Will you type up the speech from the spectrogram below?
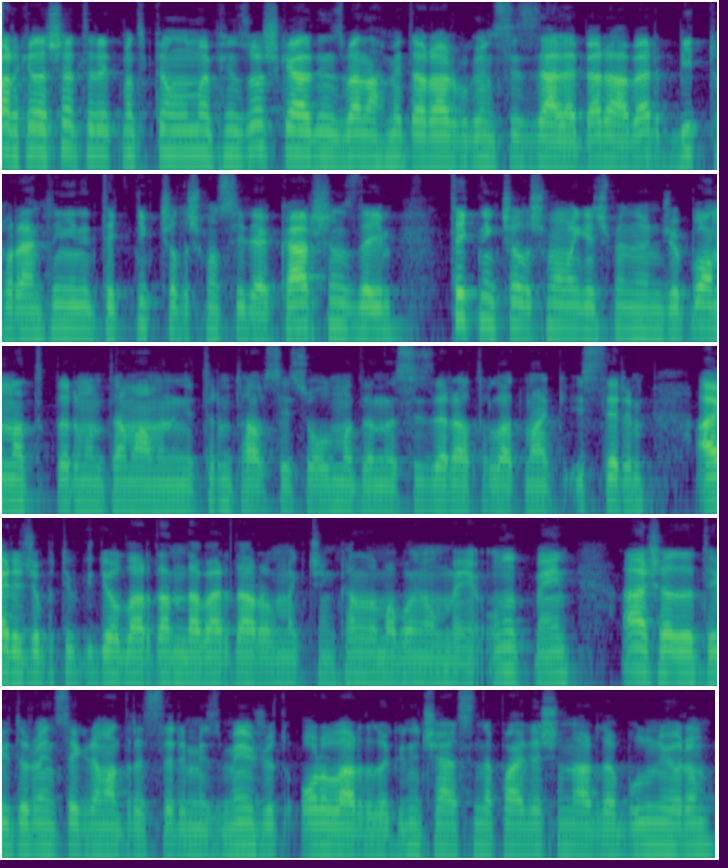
arkadaşlar, Tretmatik kanalıma hepiniz hoş geldiniz. Ben Ahmet Arar. Bugün sizlerle beraber BitTorrent'in yeni teknik çalışmasıyla karşınızdayım. Teknik çalışmama geçmeden önce bu anlattıklarımın tamamının yatırım tavsiyesi olmadığını sizlere hatırlatmak isterim. Ayrıca bu tip videolardan da haberdar olmak için kanalıma abone olmayı unutmayın. Aşağıda Twitter ve Instagram adreslerimiz mevcut. Oralarda da gün içerisinde paylaşımlarda bulunuyorum.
